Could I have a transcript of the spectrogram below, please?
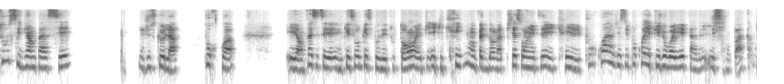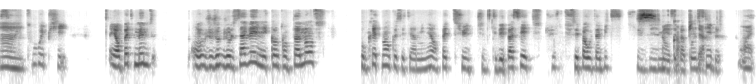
Tout s'est bien passé jusque-là, pourquoi? Et en fait, c'était une question qui se posait tout le temps, et puis et qui crie en fait dans la pièce où on était, il criait pourquoi, Jésus, pourquoi Et puis je le voyais faire les 100 pas comme ça et Mm. tout, et puis et en fait même on je je je le savais, mais quand on t'annonce concrètement que c'est terminé, en fait, tu tu tu es dépassé, tu tu sais pas où tu habites, tu te dis: «Mais c'est pas pire. possible». Ouais.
